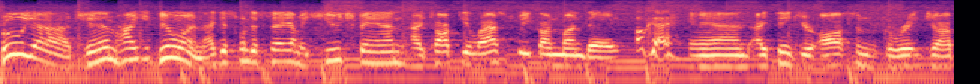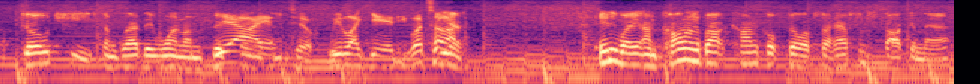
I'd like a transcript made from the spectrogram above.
Booyah, Jim. How you doing? I just wanted to say I'm a huge fan. I talked to you last week on Monday. Okay. And I think you're awesome. Great job. Go Chiefs. I'm glad they won. I'm Yeah, fan I am too. We like Andy. What's up? Yes. Anyway, I'm calling about ConocoPhillips. I have some stock in that.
